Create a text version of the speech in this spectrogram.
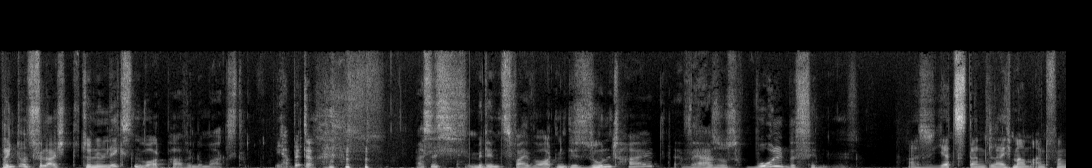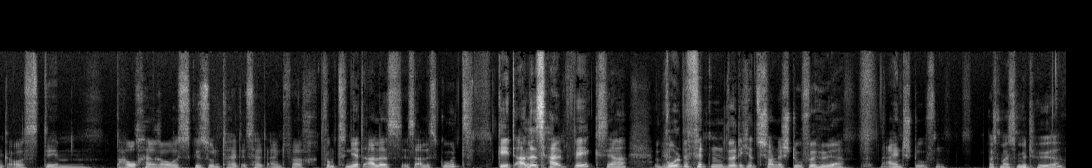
Bringt uns vielleicht zu dem nächsten Wortpaar, wenn du magst. Ja, bitte. Was ist mit den zwei Worten Gesundheit versus Wohlbefinden? Also jetzt dann gleich mal am Anfang aus dem Bauch heraus. Gesundheit ist halt einfach, funktioniert alles, ist alles gut, geht alles ja. halbwegs, ja. Wohlbefinden würde ich jetzt schon eine Stufe höher einstufen. Was meinst du mit höher?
